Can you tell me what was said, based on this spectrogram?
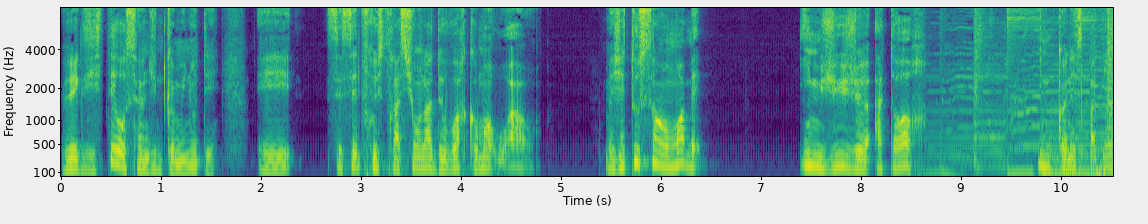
veut exister au sein d'une communauté. Et c'est cette frustration-là de voir comment, waouh, mais j'ai tout ça en moi, mais ils me jugent à tort. Ils me connaissent pas bien.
